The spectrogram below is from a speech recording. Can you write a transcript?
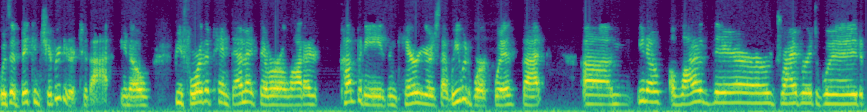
was a big contributor to that. You know before the pandemic there were a lot of companies and carriers that we would work with that um, you know, a lot of their drivers would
